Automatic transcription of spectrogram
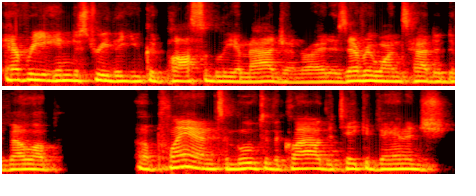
every industry that you could possibly imagine, right? As everyone's had to develop a plan to move to the cloud to take advantage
